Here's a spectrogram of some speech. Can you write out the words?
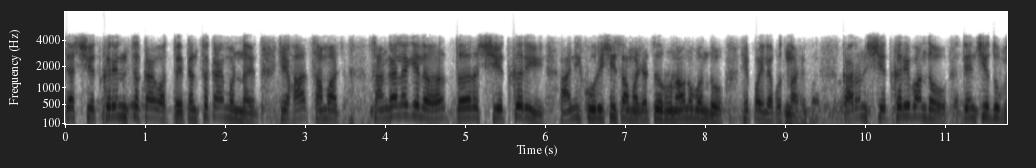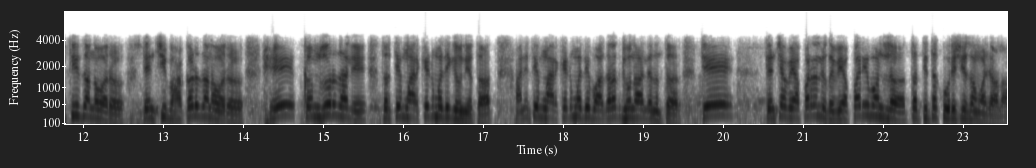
त्या शेतकऱ्यांचं काय वाटतंय त्यांचं काय म्हणणं आहे की हा समाज सांगायला गेलं तर शेतकरी आणि कुरेशी समाजाचे ऋणानुबंध हे पहिल्यापासून आहेत. कारण शेतकरी बांधव त्यांची दुभती जनावरं त्यांची भाकड जनावरं हे कमजोर झाले तर ते मार्केटमध्ये घेऊन येतात आणि ते मार्केटमध्ये बाजारात घेऊन आल्यानंतर ते त्यांच्या व्यापाऱ्याला होतं व्यापारी म्हणलं तर तिथं कुरेशी समाज आला.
